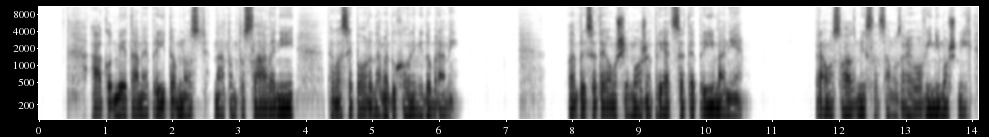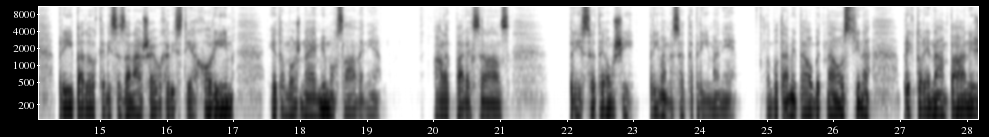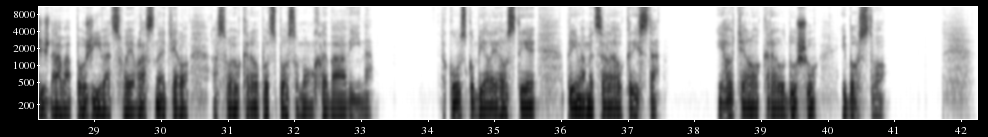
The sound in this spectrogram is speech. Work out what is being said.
A ak odmietame prítomnosť na tomto slávení, tak vlastne pohľadáme duchovnými dobrami. Len pri Svetej Omši môžeme prijať sveté príjmanie. Pravom slova zmysle, samozrejme vo výnimočných prípadoch, kedy sa zanáša Eucharistia chorým, je to možné aj mimo slávenia. Ale par excellence pri Svetej Omši príjmame sveté príjmanie. Lebo tam je tá obetná hostina, pri ktorej nám Pán Ježiš dáva požívať svoje vlastné telo a svoju krv pod spôsobom chleba a vína. V kúsku bielej hostie príjmame celého Krista, jeho telo, krv, dušu i božstvo.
